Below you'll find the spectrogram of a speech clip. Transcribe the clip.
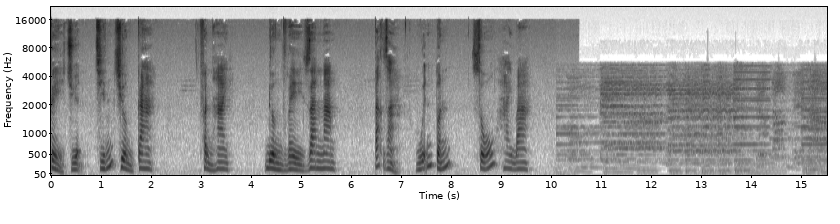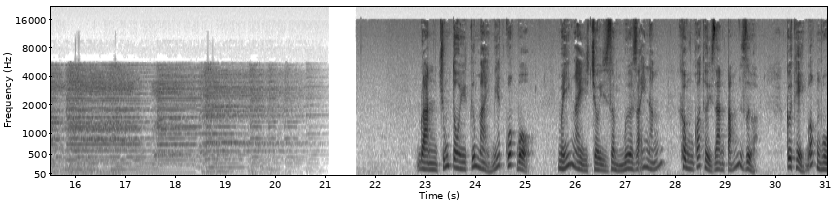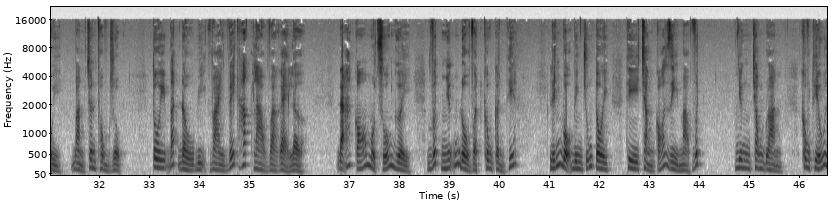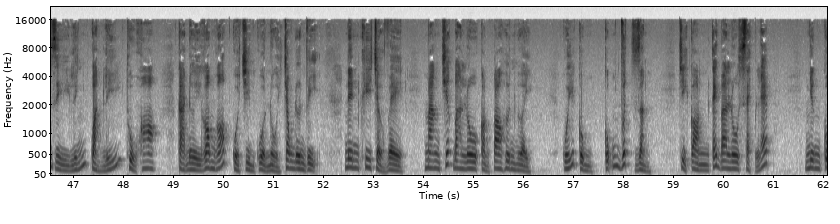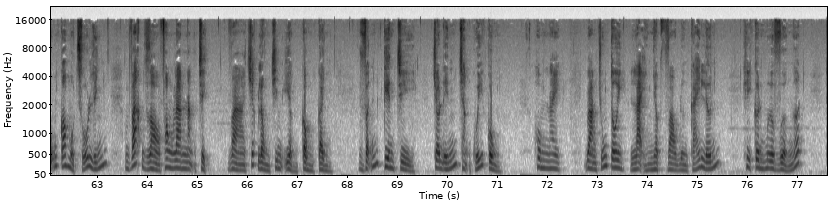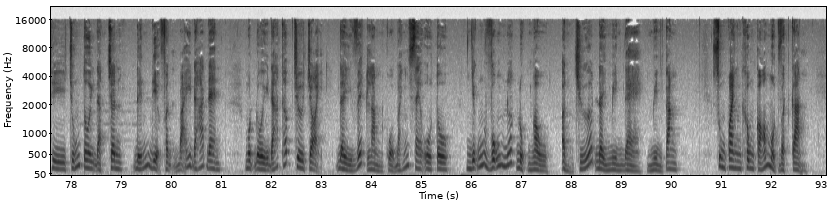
Kể chuyện Chiến trường ca. Phần 2 Đường về gian nan. Tác giả Nguyễn Tuấn, Số 23 Đoàn chúng tôi cứ mải miết quốc bộ. Mấy ngày trời dầm mưa dãi nắng, Không có thời gian tắm rửa cơ thể bốc mùi, bàn chân phồng rộp. Tôi bắt đầu bị vài vết hắc lào và ghẻ lở. Đã có một số người vứt những đồ vật không cần thiết. Lính bộ binh chúng tôi thì chẳng có gì mà vứt. Nhưng trong đoàn không thiếu gì lính quản lý, thủ kho, cả đời gom góp của chìm của nổi trong đơn vị. Nên khi trở về, mang chiếc ba lô còn to hơn người. Cuối cùng cũng vứt dần chỉ còn cái ba lô xẹp lép. Nhưng cũng có một số lính vác giò phong lan nặng trịch và chiếc lồng chim yểm cồng cành vẫn kiên trì cho đến chặng cuối cùng. Hôm nay, đoàn chúng tôi lại nhập vào đường cái lớn. Khi cơn mưa vừa ngớt, thì chúng tôi đặt chân đến địa phận bãi đá đen, một đồi đá thấp trơ trọi, đầy vết lằn của bánh xe ô tô, những vũng nước đục ngầu ẩn chứa đầy mìn đè, mìn tăng. Xung quanh không có một vật cản,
